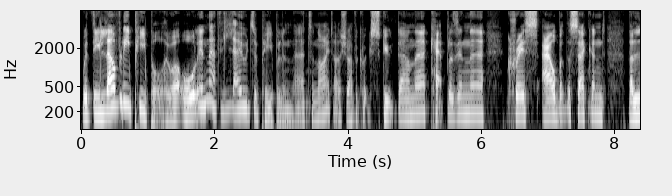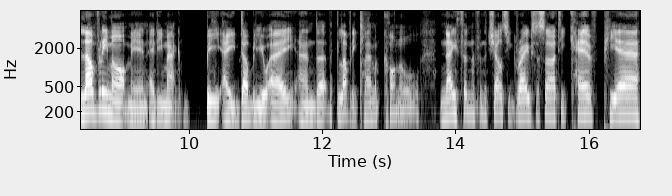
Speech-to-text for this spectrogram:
with the lovely people who are all in there. Loads of people in there tonight. I shall have a quick scoot down there. Kepler's in there, Chris, Albert II, the lovely Mark Meehan, Eddie Mac. B A W A and uh, the lovely Claire McConnell, Nathan from the Chelsea Grave Society, Kev, Pierre,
